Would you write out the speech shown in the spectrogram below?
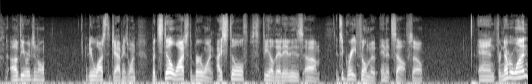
of the original do watch the Japanese one, but still watch the Burr one. I still feel that it is um, it's a great film in itself. So, and for number one,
